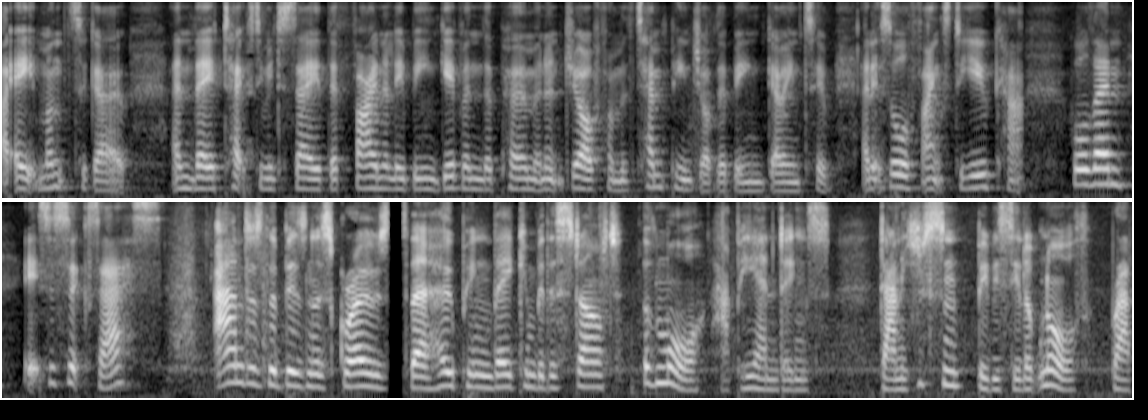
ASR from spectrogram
like eight months ago, and they texted me to say they've finally been given the permanent job from the temping job they've been going to, and it's all thanks to UCAN. Well, then it's a success. And as the business grows, they're hoping they can be the start of more happy endings. Danny Houston, BBC Look North, Brad.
